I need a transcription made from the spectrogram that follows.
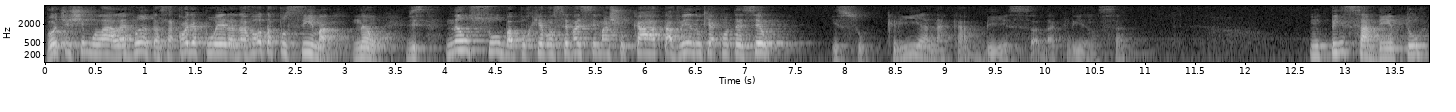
vou te estimular, levanta, sacode a poeira, dá volta por cima. Não, diz: não suba porque você vai se machucar, tá vendo o que aconteceu? Isso cria na cabeça da criança um pensamento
